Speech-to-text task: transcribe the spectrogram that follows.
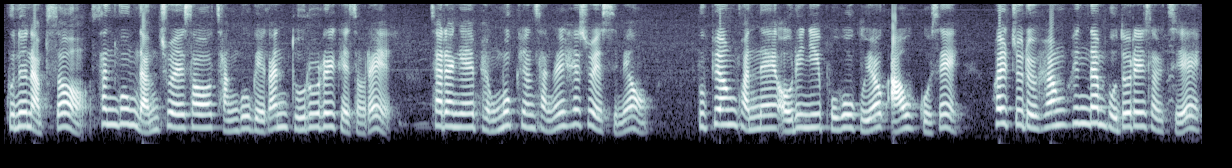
군은 앞서 산곡 남초에서 장곡에 간 도로를 개설해 차량의 병목 현상을 해소했으며 부평 관내 어린이 보호구역 9곳에 활주로형 횡단보도를 설치해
